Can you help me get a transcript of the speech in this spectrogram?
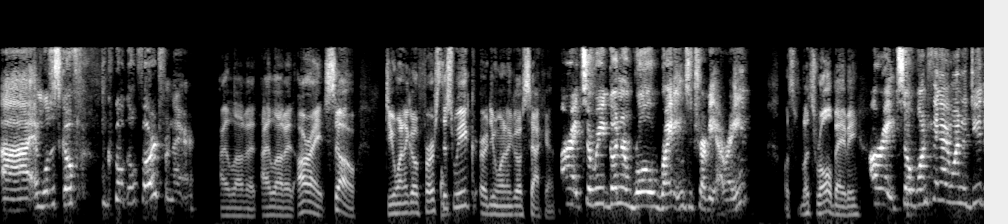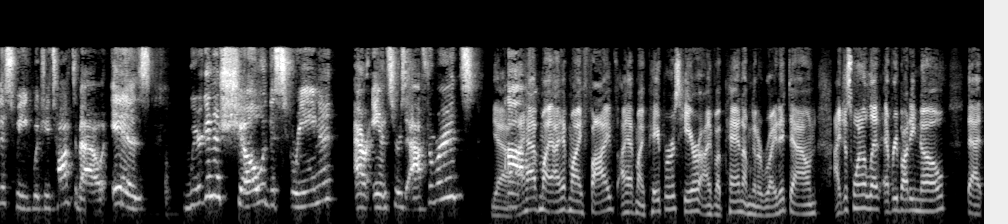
uh, and we'll just go we'll go forward from there. I love it. I love it. All right. So, do you want to go first this week or do you want to go second? All right, so we're going to roll right into trivia, right? Let's let's roll, baby. All right. So one thing I want to do this week, which you talked about, is we're going to show the screen our answers afterwards. Yeah, Uh, I have my I have my five. I have my papers here. I have a pen. I'm going to write it down. I just want to let everybody know that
